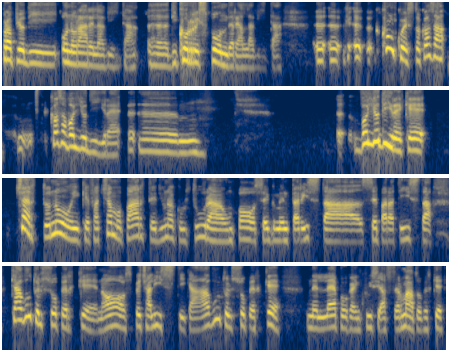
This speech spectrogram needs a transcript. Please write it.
Proprio di onorare la vita, eh, di corrispondere alla vita. Eh, eh, eh con questo cosa, cosa voglio dire? Ehm, eh, voglio dire che Certo, noi che facciamo parte di una cultura un po' segmentarista, separatista, che ha avuto il suo perché, no? specialistica, ha avuto il suo perché nell'epoca in cui si è affermato, perché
